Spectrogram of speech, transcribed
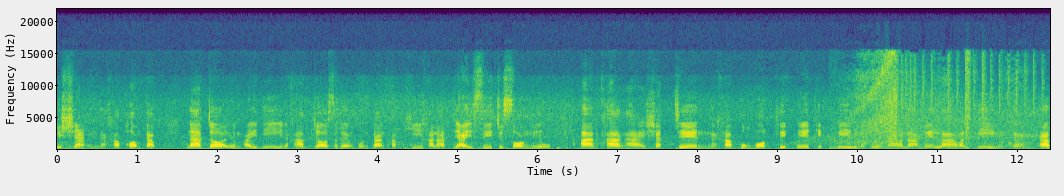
Vision นะครับ พร้อมกับ หน้าจอ MID นะครับ จอแสดงผลการขับขี่ขนาดใหญ่ 4.2 นิ้ว อ่านค่าง่ายชัดเจนนะครับ บ่งบอกคลิป A ทิป B อุณหภูมิหม้อน้ำเวลาวันที่นะครับ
